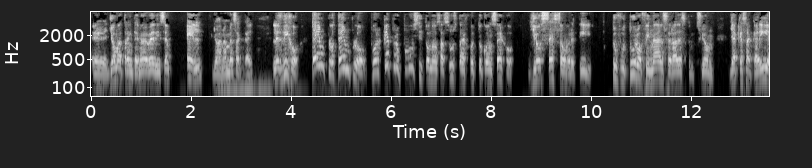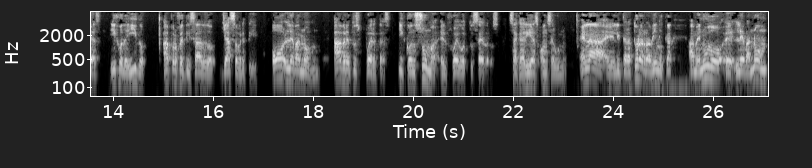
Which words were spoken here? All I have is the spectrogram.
Eh, Yoma 39b dice, él, Johanan Ben Sakai, les dijo, templo, templo, ¿por qué propósito nos asusta con tu consejo? Yo sé sobre ti, tu futuro final será destrucción, ya que Zacarías, hijo de Ido, ha profetizado ya sobre ti. Oh Lebanón, abre tus puertas y consuma el fuego tus cedros. Zacarías 11.1. En la eh, literatura rabínica, a menudo eh, Lebanón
